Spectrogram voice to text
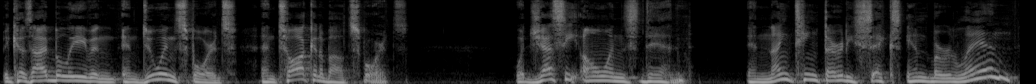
because I believe in, in doing sports and talking about sports. What Jesse Owens did in 1936 in Berlin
